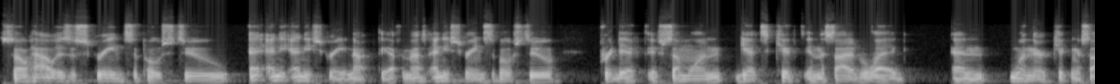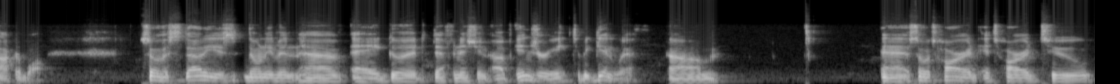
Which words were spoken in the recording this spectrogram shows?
So how is a screen supposed to any any screen, not the FMS, any screen supposed to predict if someone gets kicked in the side of the leg and when they're kicking a soccer ball? So the studies don't even have a good definition of injury to begin with. Um, and so it's hard. It's hard to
